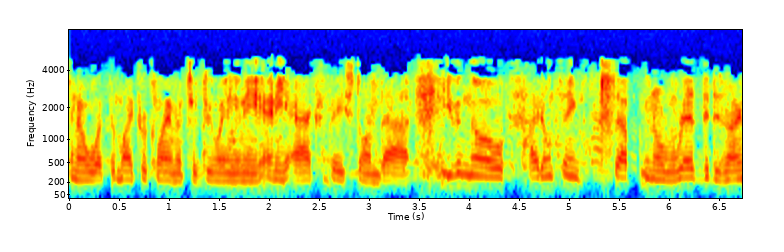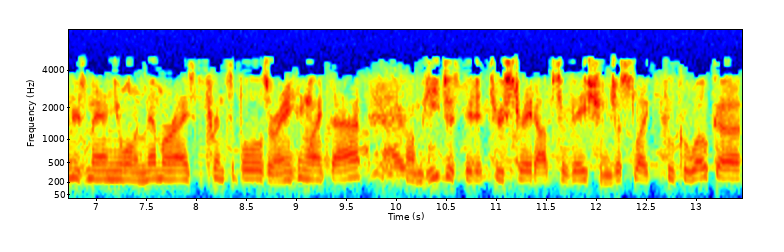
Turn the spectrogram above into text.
you know, what the microclimates are doing, and he and he acts based on that. Even though I don't think Sepp, you know, read the designer's manual and memorized the principles or anything like that, um, he just did it through straight observation, just like Fukuoka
